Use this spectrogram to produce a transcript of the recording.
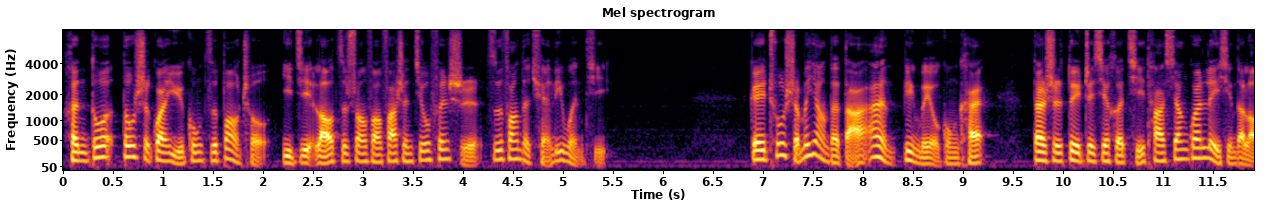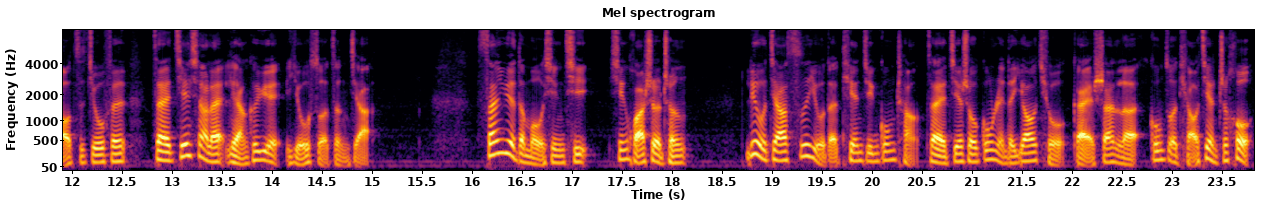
很多都是关于工资报酬以及劳资双方发生纠纷时资方的权利问题。给出什么样的答案，并没有公开。但是，对这些和其他相关类型的劳资纠纷，在接下来两个月有所增加。三月的某星期，新华社称，六家私有的天津工厂在接受工人的要求，改善了工作条件之后，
